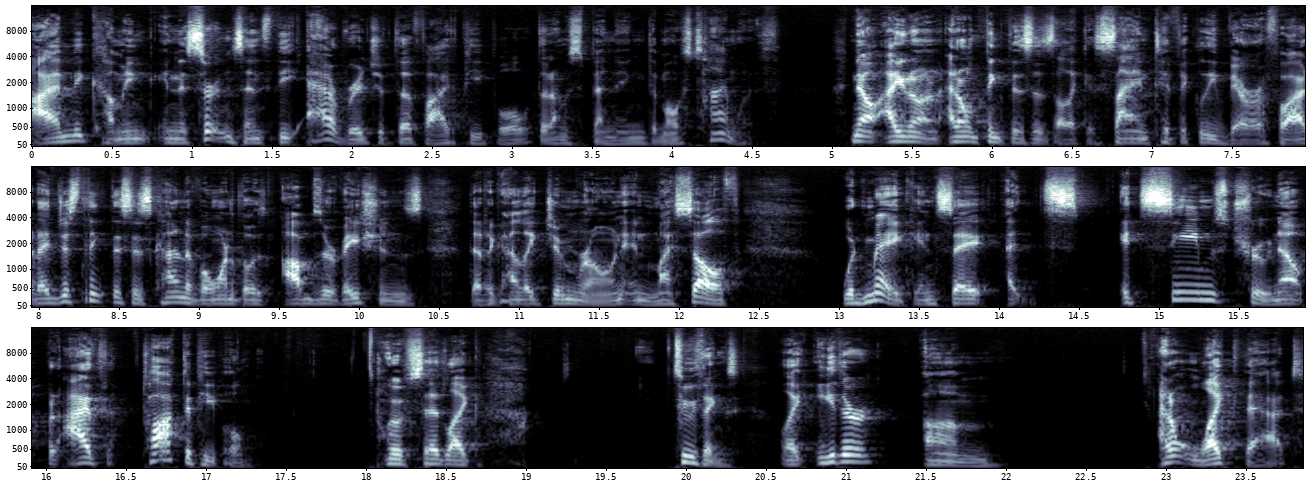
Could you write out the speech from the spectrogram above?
I'm becoming, in a certain sense, the average of the five people that I'm spending the most time with. Now, I don't, I don't think this is like a scientifically verified. I just think this is kind of a, one of those observations that a guy like Jim Rohn and myself would make and say, it seems true. Now, but I've talked to people who have said like two things. Like either um, I don't like that,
